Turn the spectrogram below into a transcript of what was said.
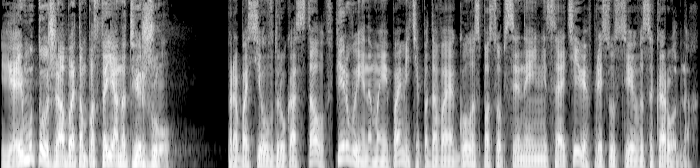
«Я ему тоже об этом постоянно твержу!» Пробасил вдруг отстал, впервые на моей памяти подавая голос по собственной инициативе в присутствии высокородных.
